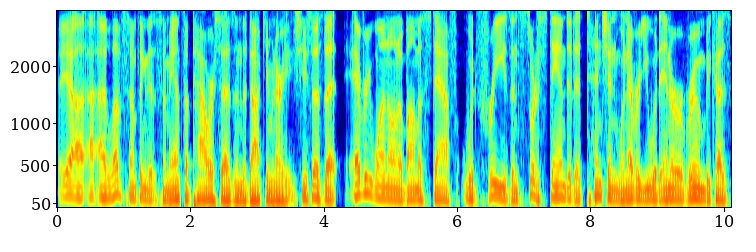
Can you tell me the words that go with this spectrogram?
Yeah. I, I love something that Samantha Power says in the documentary. She says that everyone on Obama's staff would freeze and sort of stand at attention whenever you would enter a room because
